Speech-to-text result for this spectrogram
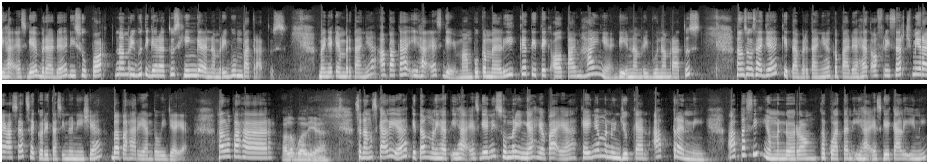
IHSG berada di support 6.300 hingga 6.400. Banyak yang bertanya, apakah IHSG mampu kembali ke titik all-time high-nya di 6.600? Langsung saja kita bertanya kepada Head of Research Mirai Aset Sekuritas Indonesia, Bapak Haryanto Wijaya. Halo Pak Har. Halo Bu Alia. Senang sekali ya kita melihat IHSG ini sumringah ya Pak ya. Kayaknya menunjukkan uptrend nih. Apa sih yang mendorong kekuatan IHSG kali ini?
